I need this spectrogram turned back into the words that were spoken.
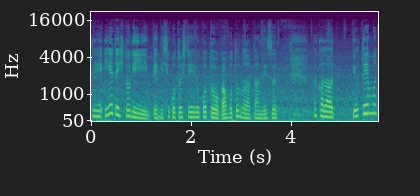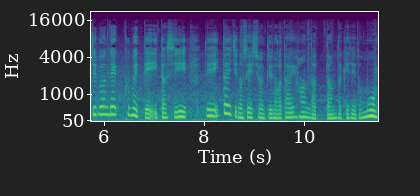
で家で一人で、ね、仕事していることがほとんどだったんですだから予定も自分で組めていたしで1対1のセッションっていうのが大半だったんだけれども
